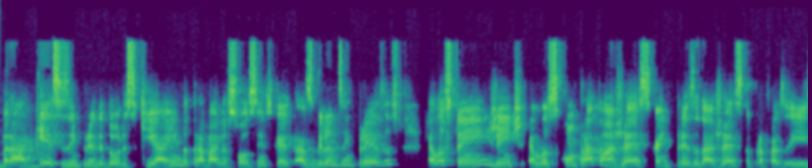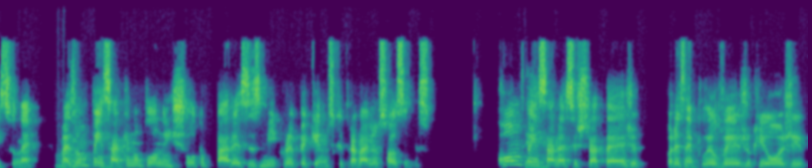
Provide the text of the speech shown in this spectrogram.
para uhum. que esses empreendedores que ainda trabalham sozinhos, que as grandes empresas, elas têm gente, elas contratam a Jéssica, a empresa da Jéssica para fazer isso, né? Mas uhum. vamos pensar aqui num plano enxuto para esses micro e pequenos que trabalham sozinhos. Como Sim. pensar nessa estratégia? Por exemplo, eu vejo que hoje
